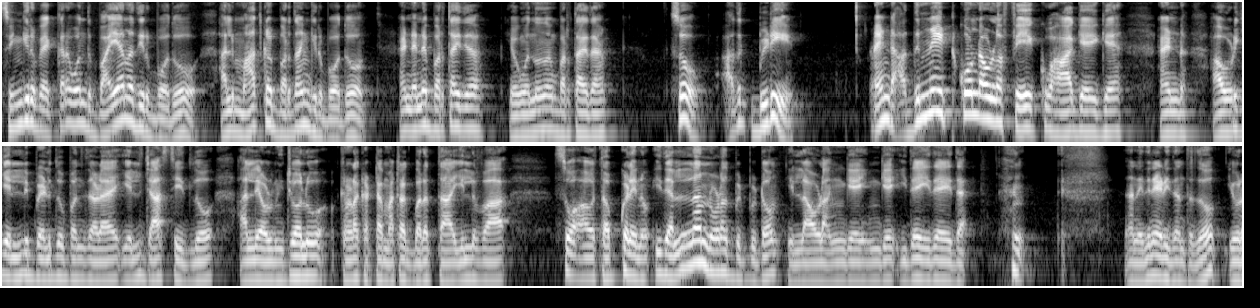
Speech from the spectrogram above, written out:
ಸೊ ಹಿಂಗಿರ್ಬೇಕಾದ್ರೆ ಒಂದು ಭಯ ಅನ್ನೋದಿರ್ಬೋದು ಅಲ್ಲಿ ಮಾತುಗಳು ಬರ್ದಂಗೆ ಇರ್ಬೋದು. ಆ್ಯಂಡ್ ನೆನ್ನೆ ಬರ್ತಾ ಇದೆಯಾ? ಇವಾಗ ಒಂದೊಂದಂಗೆ ಬರ್ತಾ ಇದೆ. ಸೊ ಅದಕ್ಕೆ ಬಿಡಿ. ಆ್ಯಂಡ್ ಅದನ್ನೇ ಇಟ್ಕೊಂಡು ಅವಳ ಫೇಕು ಹಾಗೆ ಹೀಗೆ. ಆ್ಯಂಡ್ ಆ ಹುಡುಗಿ ಎಲ್ಲಿ ಬೆಳೆದು ಬಂದಿದ್ದಾಳೆ ಎಲ್ಲಿ ಜಾಸ್ತಿ ಇದ್ಲು ಅಲ್ಲಿ ಅವಳು ನಿಜವಾಗ್ಲೂ ಕನ್ನಡ ಕಟ್ಟ ಮಾತಾಡಕ್ಕೆ ಬರುತ್ತಾ ಇಲ್ವಾ? ಸೊ ಆ ತಪ್ಪುಗಳೇನು? ಇದೆಲ್ಲ ನೋಡೋದು ಬಿಟ್ಬಿಟ್ಟು ಇಲ್ಲ ಅವಳು ಹಂಗೆ ಹಿಂಗೆ ಇದೇ ಇದೇ ಇದೆ. ನಾನು ಇದನ್ನೇ ಹೇಳಿದಂಥದ್ದು ಇವರ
